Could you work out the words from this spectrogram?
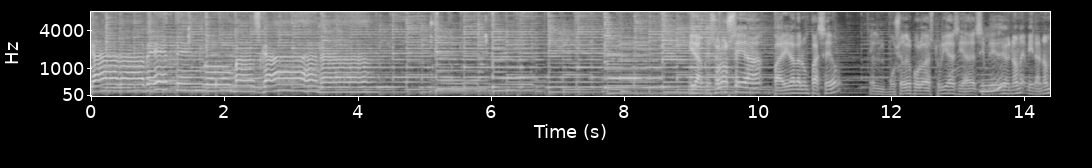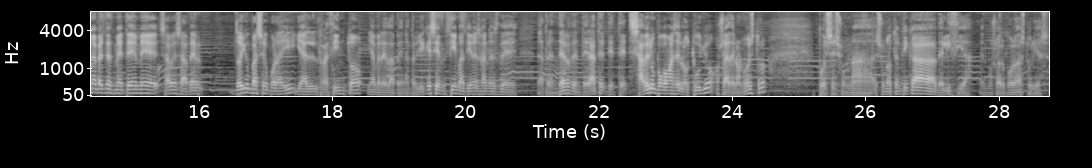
cada vez tengo más ganas. Mira, aunque solo sea para ir a dar un paseo, el Museo del Pueblo de Asturias ya si me dice, no me, mira, no me apetece meterme, ¿sabes? A ver, doy un paseo por ahí y al recinto ya merece la pena. Pero yo que si encima tienes ganas de, de aprender, de enterarte, de, de saber un poco más de lo tuyo, o sea, de lo nuestro, pues es una, es una auténtica delicia el Museo del Pueblo de Asturias.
